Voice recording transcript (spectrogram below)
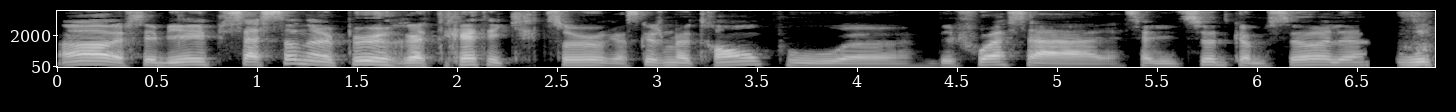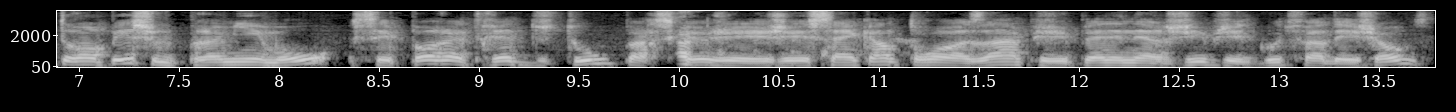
Ah, ben, c'est bien. Puis ça sonne un peu retraite-écriture. Est-ce que je me trompe ou euh, des fois ça solitude comme ça? Là? Vous trompez sur le premier mot. C'est pas retraite du tout parce que j'ai 53 ans puis j'ai plein d'énergie puis j'ai le goût de faire des choses.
